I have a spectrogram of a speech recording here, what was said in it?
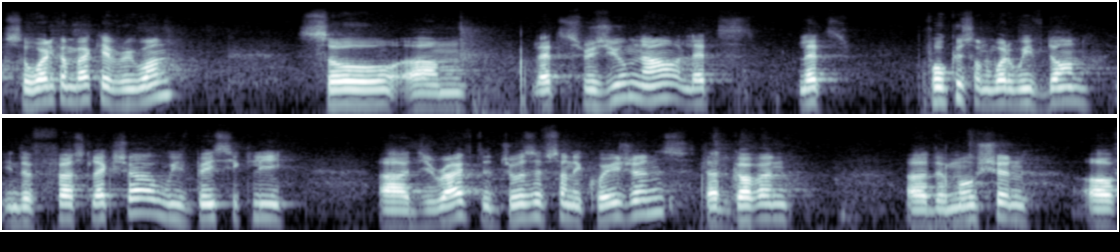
So welcome back, everyone. So um, let's resume now. Let's let's focus on what we've done in the first lecture. We've basically uh, derived the Josephson equations that govern uh, the motion of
